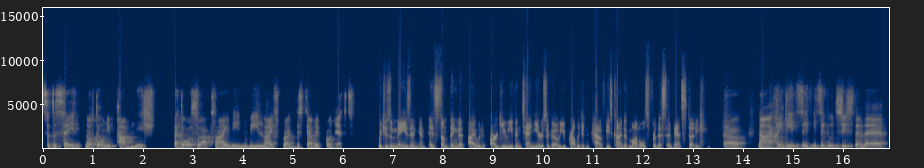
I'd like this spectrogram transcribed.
so to say, not only published, but also applied in real life drug discovery projects. Which is amazing and is something that I would argue even 10 years ago, you probably didn't have these kind of models for this advanced study. Uh, now, I think it's, it, it's a good system there.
